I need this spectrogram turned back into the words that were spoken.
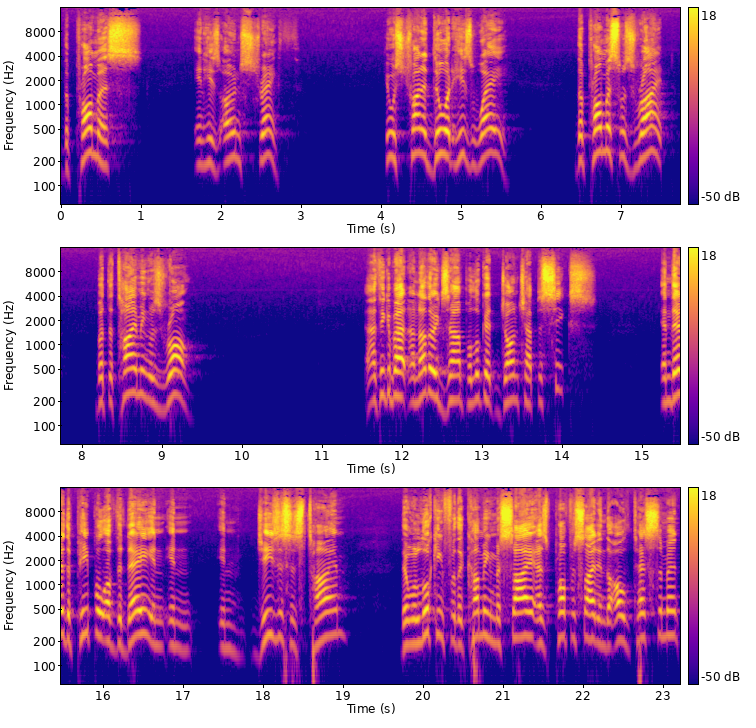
the promise in his own strength. He was trying to do it his way. The promise was right, but the timing was wrong. And I think about another example. Look at John chapter 6. And there, the people of the day in, in, in Jesus' time, they were looking for the coming Messiah as prophesied in the Old Testament.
